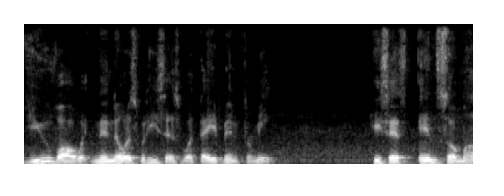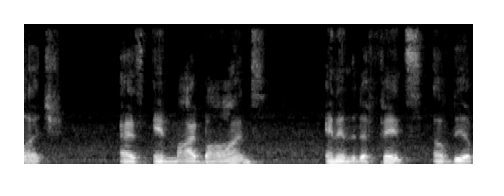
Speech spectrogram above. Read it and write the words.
you've always, then notice what he says, what they've been for me. He says, in so much as in my bonds and in the defense of the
